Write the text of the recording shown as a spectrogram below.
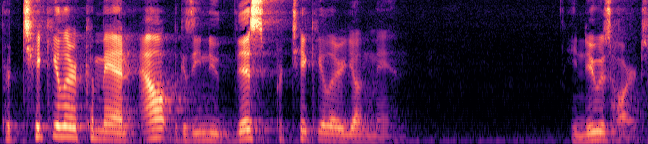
particular command out because he knew this particular young man. He knew his heart.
